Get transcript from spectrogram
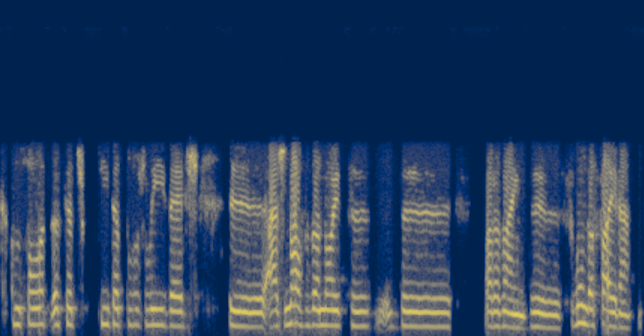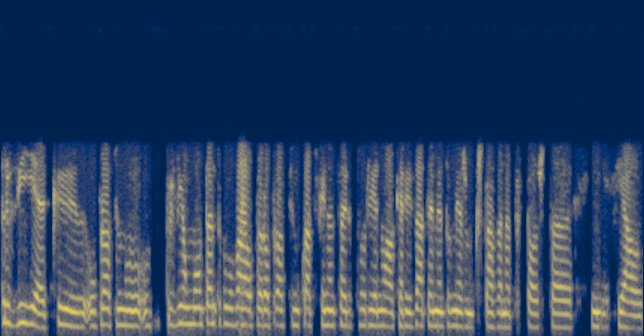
que começou a ser discutida pelos líderes eh, às nove da noite de Ora bem, de segunda-feira previa que o próximo, previa um montante global para o próximo quadro financeiro plurianual, que era exatamente o mesmo que estava na proposta inicial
